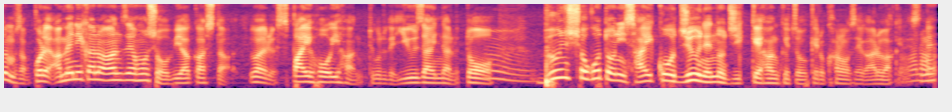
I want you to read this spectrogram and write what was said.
でもさこれアメリカの安全保障を脅かしたいわゆるスパイ法違反ということで有罪になると、うん文書ごとに最高10年の実刑判決を受ける可能性があるわけですね。っ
